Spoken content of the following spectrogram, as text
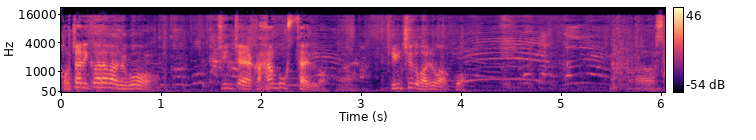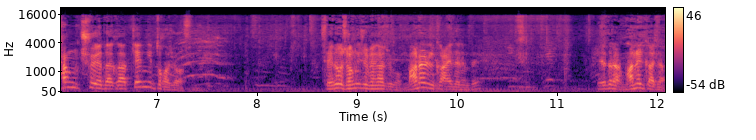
돗자리 깔아가지고 진짜 약간 한국 스타일로 네. 김치도 가져갔고 어, 상추에다가 깻잎도 가져왔습니다. 재료 정리 좀 해가지고 마늘을 까야 되는데 얘들아 마늘 까자.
